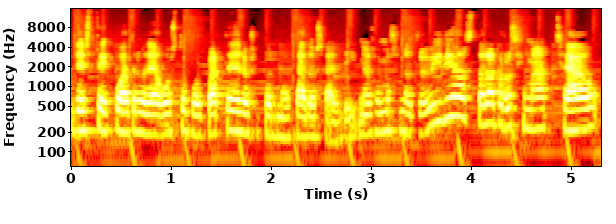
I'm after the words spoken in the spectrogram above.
de este 4 de agosto por parte de los supermercados Aldi. Nos vemos en otro vídeo, hasta la próxima, chao.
